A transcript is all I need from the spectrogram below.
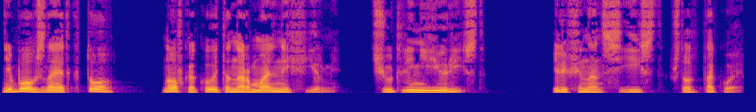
Не бог знает кто, но в какой-то нормальной фирме, чуть ли не юрист. Или финансист, что-то такое.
